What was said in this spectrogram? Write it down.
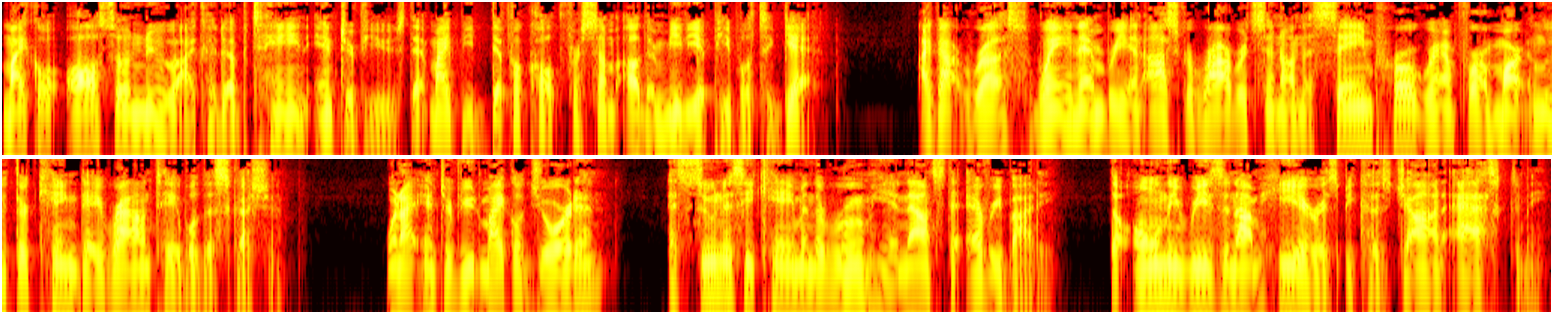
Michael also knew I could obtain interviews that might be difficult for some other media people to get. I got Russ, Wayne Embry, and Oscar Robertson on the same program for a Martin Luther King Day roundtable discussion. When I interviewed Michael Jordan, as soon as he came in the room, he announced to everybody, The only reason I'm here is because John asked me.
